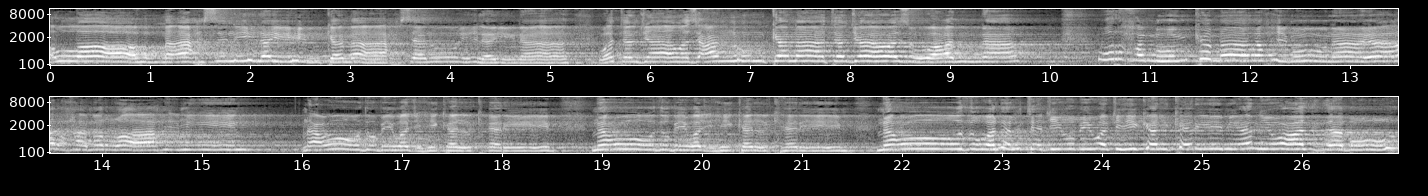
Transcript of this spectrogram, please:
اللهم أحسن إليهم كما أحسنوا إلينا وتجاوز عنهم كما تجاوزوا عنا. وارحمهم كما رحمونا يا أرحم الراحمين. نعوذ بوجهك الكريم نعوذ بوجهك الكريم نعوذ ونلتجئ بوجهك الكريم أن يعذبوا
